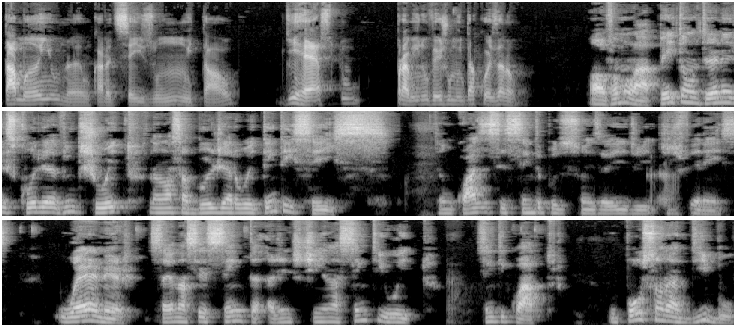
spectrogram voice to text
tamanho, né? Um cara de 6'1 e tal. De resto, para mim não vejo muita coisa não. Ó, vamos lá. Peyton Turner escolha 28, na nossa board era 86. Então, quase 60 posições aí de, de diferença. O Werner saiu na 60, a gente tinha na 108, 104. O Paulson Adibo,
